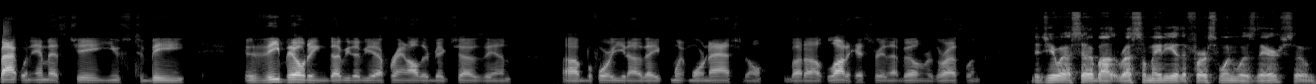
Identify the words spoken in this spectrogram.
back when MSG used to be the building WWF ran all their big shows in uh, before you know they went more national. But uh, a lot of history in that building with wrestling. Did you hear what I said about WrestleMania? The first one was there, so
